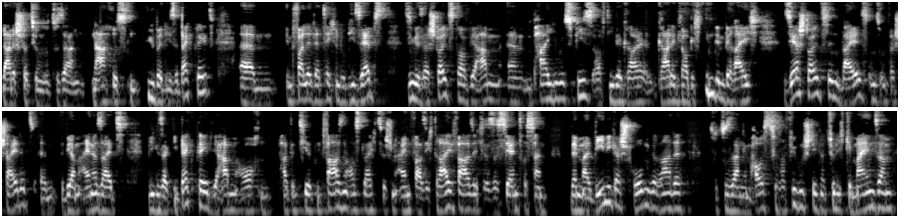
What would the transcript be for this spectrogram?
Ladestation sozusagen nachrüsten über diese Backplate. Ähm, Im Falle der Technologie selbst sind wir sehr stolz drauf. Wir haben ähm, ein paar USPs, auf die wir gerade, gerade glaube ich, in dem Bereich sehr stolz sind, weil es uns unterscheidet. Ähm, wir haben einerseits, wie gesagt, die Backplate. Wir haben auch einen patentierten Phasenausgleich zwischen einphasig, dreiphasig. Das ist sehr interessant, wenn mal weniger Strom gerade sozusagen im Haus zur Verfügung steht, natürlich gemeinsam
